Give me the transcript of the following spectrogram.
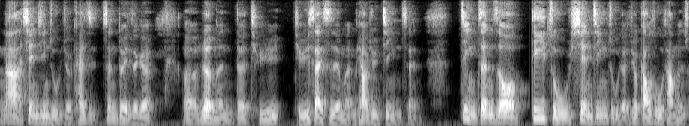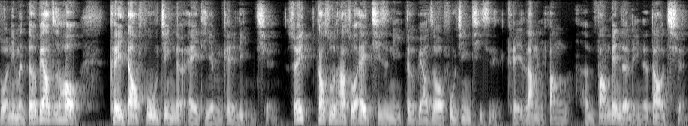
那现金组就开始针对这个呃热门的体育体育赛事的门票去竞争。竞争之后，第一组现金组的就告诉他们说，你们得标之后可以到附近的 ATM 可以领钱，所以告诉他说，哎、其实你得标之后，附近其实可以让你方很方便的领得到钱。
